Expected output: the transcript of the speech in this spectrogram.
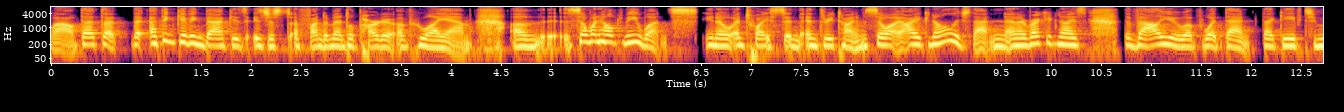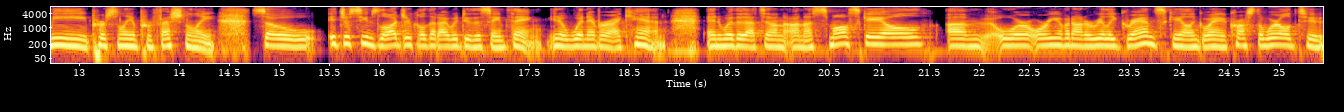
Wow, that, that, that I think giving back is is just a fundamental part of who I am. Um, someone helped me once, you know, and twice and, and three times. So I, I acknowledge that and, and I recognize the value of what that that gave to me personally and professionally. So it just seems logical that I would do the same thing, you know, whenever I can, and whether that's on on a small scale um, or or even on a really grand scale and going across the world to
